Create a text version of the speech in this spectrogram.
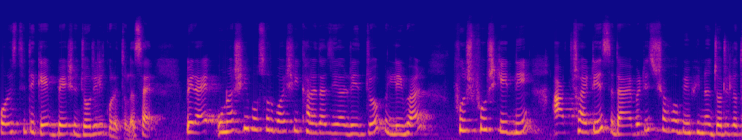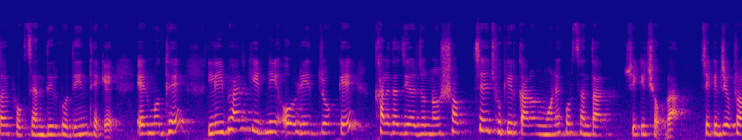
পরিস্থিতিকে বেশ জটিল করে তুলেছে। প্রায় উনাশি বছর বয়সী খালেদা জিয়ার হৃদরোগ, লিভার, ফুসফুস, কিডনি, আর্থ্রাইটিস, ডায়াবেটিস সহ বিভিন্ন জটিলতায় ভুগছেন দীর্ঘদিন থেকে। এর মধ্যে লিভার, কিডনি ও হৃদরোগকে খালেদা জিয়ার জন্য সবচেয়ে ঝুঁকির কারণ মনে করছেন তার চিকিৎসকরা। চিকিৎসকরা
